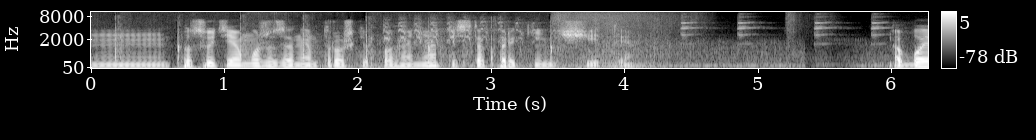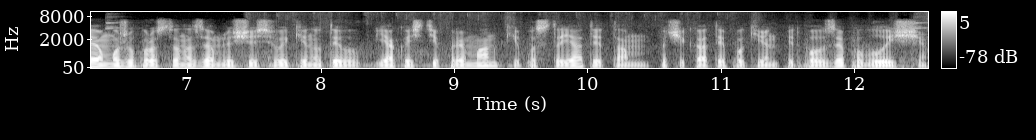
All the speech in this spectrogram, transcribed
М, По суті, я можу за ним трошки поганятись та прикінчити. Або я можу просто на землю щось викинути в якості приманки, постояти там, почекати, поки він підповзе поближче.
